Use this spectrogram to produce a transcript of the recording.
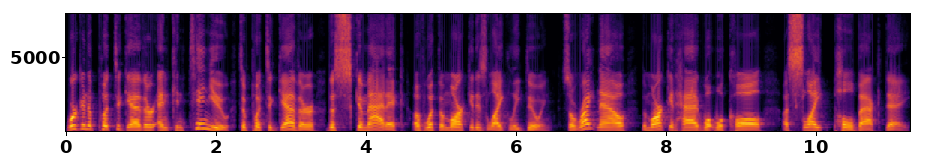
We're going to put together and continue to put together the schematic of what the market is likely doing. So, right now, the market had what we'll call a slight pullback day.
